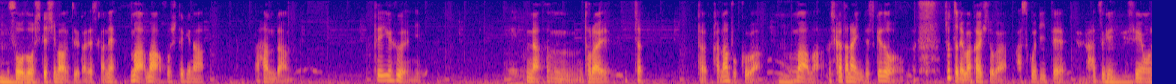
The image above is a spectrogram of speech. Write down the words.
うん。う、想像してしまうというかですかね、まあまあ、保守的な判断っていうふうにな、うん、捉えちゃったかな、僕は。うん。まあまあ仕方ないんですけど、ちょっとね、若い人があそこにいて発言を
